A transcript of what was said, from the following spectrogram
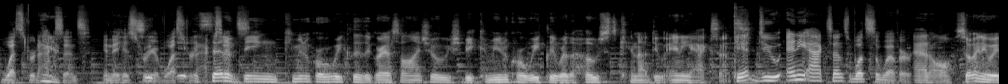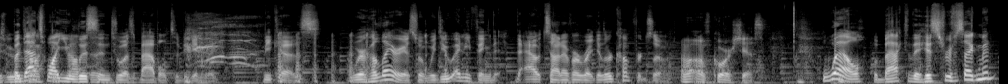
Western accent in the history of Western Instead accents. of being Communicore Weekly, the greatest online show, we should be Communicore Weekly, where the host cannot do any accents Can't do any accents whatsoever. at all. So, anyways, we But that's why you the- listen to us babble to begin with, because we're hilarious when we do anything outside of our regular comfort zone. Uh, of course, yes. Well, back to the history segment.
